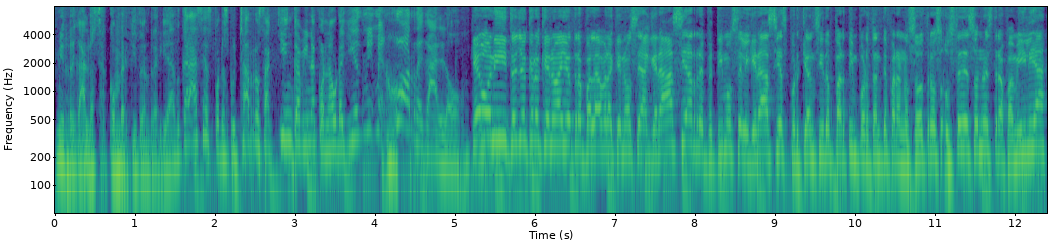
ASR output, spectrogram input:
mi regalo se ha convertido en realidad. Gracias por escucharnos aquí en Cabina con Laura G. Es mi mejor regalo. ¡Qué bonito! Yo creo que no hay otra palabra que no sea gracias. Repetimos el gracias porque han sido parte importante para nosotros. Ustedes son nuestra familia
